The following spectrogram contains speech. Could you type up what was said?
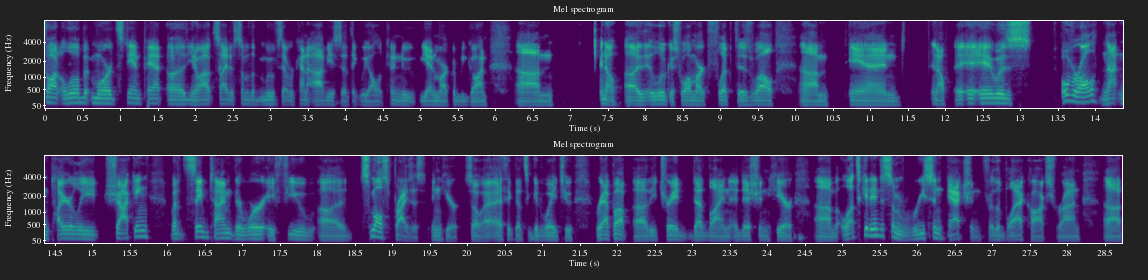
thought a little bit more stand pat, uh, you know, outside of some of the moves that were kind of obvious. I think we all kind of knew Janmark would be gone. Um, you know, uh, Lucas Wallmark flipped as well. Um, and, you know, it, it was overall not entirely shocking but at the same time there were a few uh, small surprises in here so I, I, think that's a good way to wrap up uh, the trade deadline edition here. Um, let's get into some recent action for the blackhawks ron. Uh,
